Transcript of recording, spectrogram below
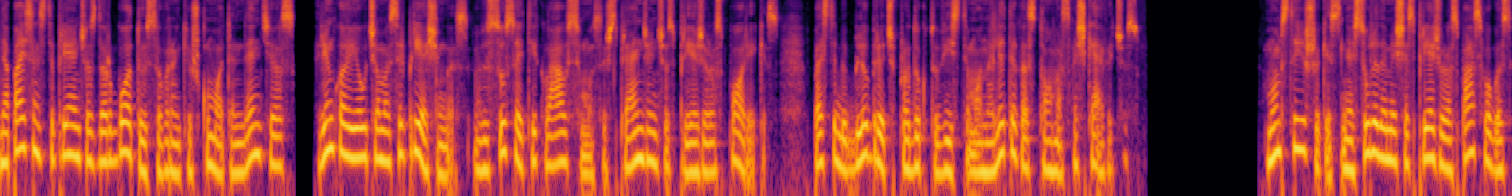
Nepaisant stiprėjančios darbuotojų savarankiškumo tendencijos, rinkoje jaučiamas ir priešingas - visus IT klausimus išsprendžiančios priežiūros poreikis, pastebi Bluebridge produktų vystimo analitikas Tomas Vaškevičius. Mums tai iššūkis, nes siūlydami šias priežiūros paslaugas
